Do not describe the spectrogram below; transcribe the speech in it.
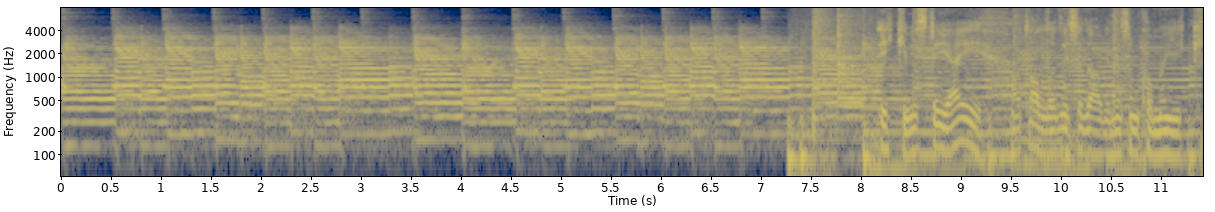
Ikke visste jeg at alle disse dagene som kom og gikk,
